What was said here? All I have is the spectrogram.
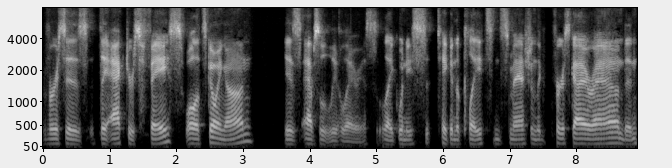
versus the actor's face while it's going on is absolutely hilarious. Like when he's taking the plates and smashing the first guy around, and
